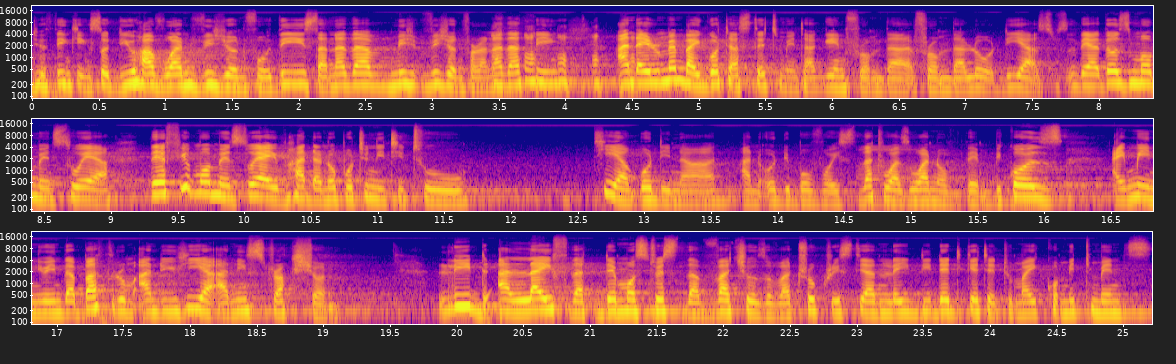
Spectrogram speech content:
you're thinking, so do you have one vision for this, another mi- vision for another thing? and I remember I got a statement again from the, from the Lord. Yes, there are those moments where, there are a few moments where I've had an opportunity to hear God in a, an audible voice. That was one of them. Because, I mean, you're in the bathroom and you hear an instruction lead a life that demonstrates the virtues of a true Christian lady, dedicated to my commitments,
